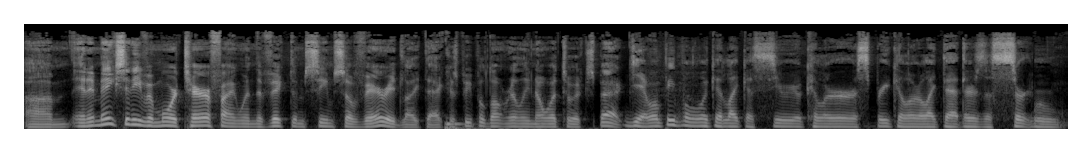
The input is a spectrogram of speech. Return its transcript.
Um, and it makes it even more terrifying when the victims seem so varied like that because people don't really know what to expect. Yeah, when people look at like a serial killer or a spree killer like that, there's a certain,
